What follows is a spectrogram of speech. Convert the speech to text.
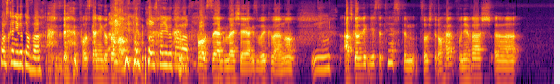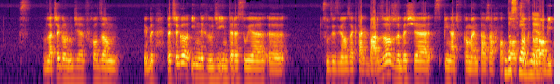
Polska nie gotowa. Polska nie gotowa. Polska nie gotowa. W Polsce jak w lesie, jak zwykle, no. Mm, Aczkolwiek niestety jest w tym coś trochę, ponieważ e, dlaczego ludzie wchodzą, jakby, dlaczego innych ludzi interesuje e, cudzy związek tak bardzo, żeby się spinać w komentarzach o to, Dosłownie. co kto robi,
